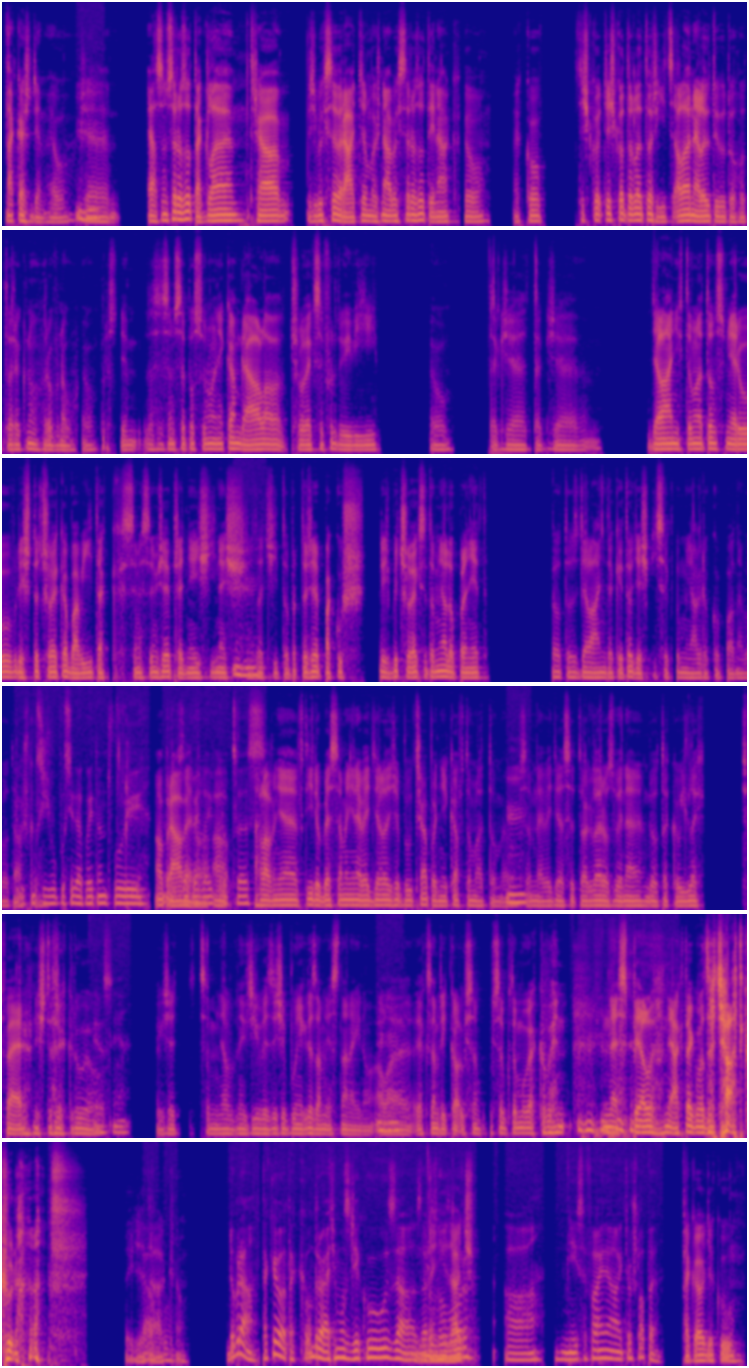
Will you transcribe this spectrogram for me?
na každém, jo. Mhm. Mm-hmm. Že já jsem se rozhodl takhle, třeba když bych se vrátil, možná bych se rozhodl jinak, jo. Jako těžko, těžko tohle to říct, ale nelituju toho, to řeknu rovnou, jo. Prostě zase jsem se posunul někam dál a člověk se furt vyvíjí, jo. Takže, takže dělání v tomhle směru, když to člověka baví, tak si myslím, že je přednější, než Mhm. mm-hmm. začít to, protože pak už, když by člověk si to měl doplnit, to, to vzdělání, tak je to těžký se k tomu nějak dokopat nebo tak. Už musíš upustit takový ten tvůj no právě, no. A proces. Hlavně v té době jsem ani nevěděl, že budu třeba podnikat v tom letom. Jo. Mm. Jsem nevěděl, že se to takhle rozvine do takových sfér, když to řeknu. Jo. Jasně. Takže jsem měl nejdřív vizi, že budu někde zaměstnaný, no. Mm-hmm. ale jak jsem říkal, už jsem, už jsem k tomu jakoby nespěl nějak tak od začátku. No. Takže Chápu. tak, no. Dobrá, tak jo, tak Ondro, já ti moc děkuju za, za rozhovor zač. a měj se fajn a ať to šlape. Tak jo, děkuju.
